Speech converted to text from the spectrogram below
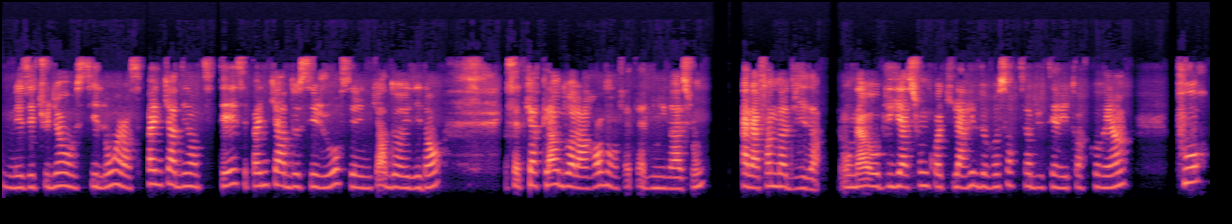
Les étudiants aussi l'ont. Alors, c'est pas une carte d'identité, c'est pas une carte de séjour, c'est une carte de résident. Cette carte-là, on doit la rendre en fait à l'immigration à la fin de notre visa. On a obligation, quoi qu'il arrive, de ressortir du territoire coréen pour,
